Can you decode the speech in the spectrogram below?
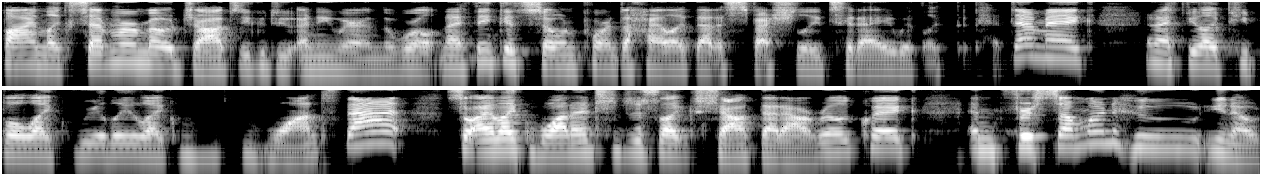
find like seven remote jobs you could do anywhere in the world. And I think it's so important to highlight that, especially today with like the pandemic. And I feel like people like really like want that. So I like wanted to just like shout that out real quick. And for someone who, you know,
